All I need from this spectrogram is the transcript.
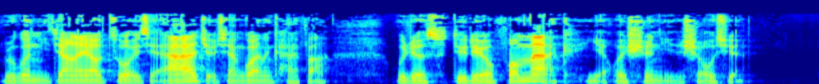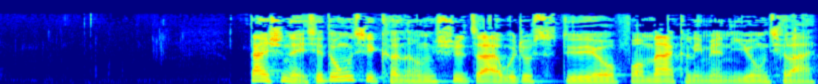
如果你将来要做一些 Azure 相关的开发，Visual Studio for Mac 也会是你的首选。但是哪些东西可能是在 Visual Studio for Mac 里面你用起来？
